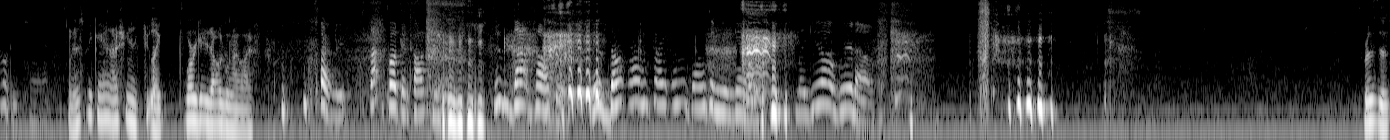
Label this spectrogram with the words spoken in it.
No, they can't. Yes, they can. I've seen like four gay dogs in my life. Sorry. Stop fucking talking. Just stop talking. Just don't ever say anything to me again. Like you're a weirdo. What is this?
